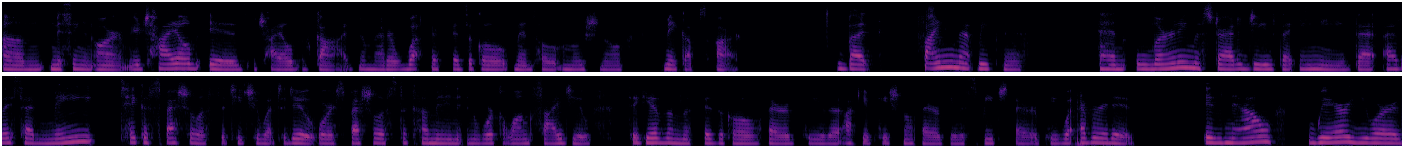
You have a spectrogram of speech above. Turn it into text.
um, missing an arm. Your child is a child of God, no matter what their physical, mental, emotional makeups are. But finding that weakness and learning the strategies that you need that, as I said, may take a specialist to teach you what to do or a specialist to come in and work alongside you to give them the physical therapy, the occupational therapy, the speech therapy, whatever it is, is now where you are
